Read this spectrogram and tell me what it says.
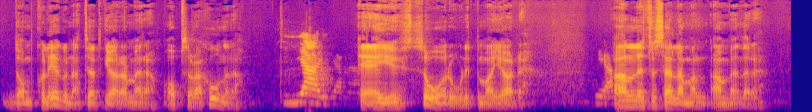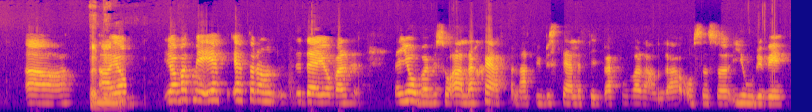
de kollegorna till att göra de här observationerna. Jajamän. Det är ju så roligt när man gör det. Ja. Alldeles för sällan man använder det. Ja, Det ja, jag, jag har varit med i ett, ett av de, där jag jobbar, där jobbar vi så alla cheferna att vi beställde feedback på varandra och sen så gjorde vi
